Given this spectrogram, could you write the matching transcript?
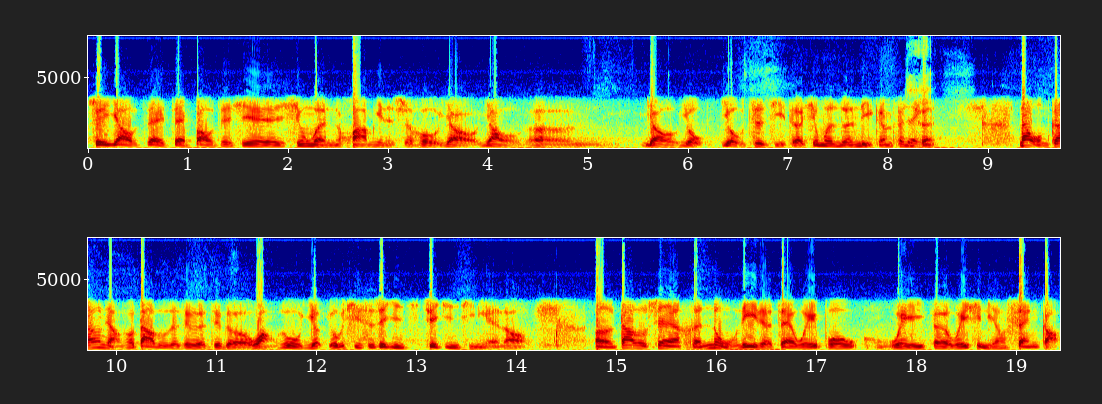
所以要在在报这些新闻画面的时候，要要呃要有有自己的新闻伦理跟分寸。那我们刚刚讲说大陆的这个这个网络，尤尤其是最近最近几年哦，呃，大陆虽然很努力的在微博、微呃微信里头删稿，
